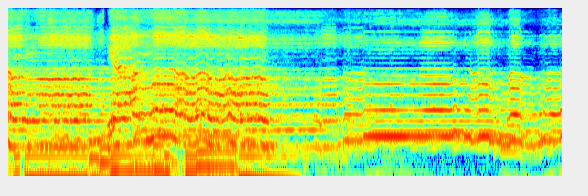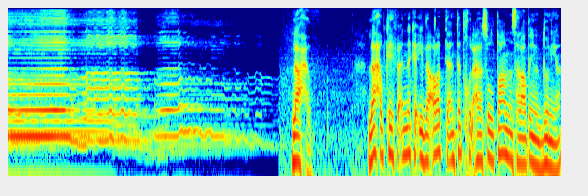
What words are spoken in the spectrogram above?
الله. لاحظ. لاحظ كيف أنك إذا أردت أن تدخل على سلطان من سلاطين الدنيا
